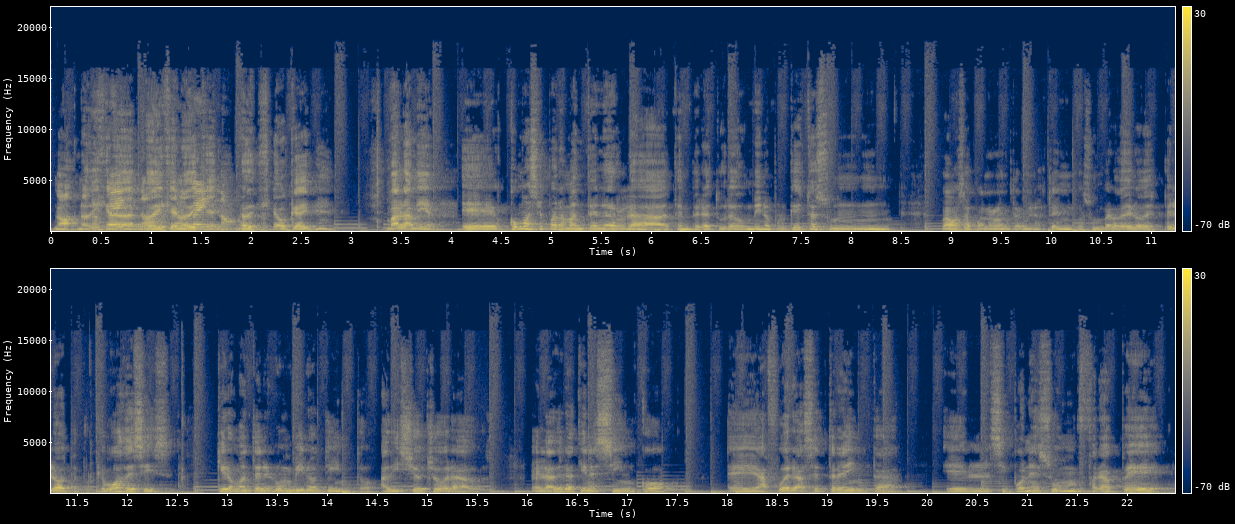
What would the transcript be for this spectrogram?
No, no dije Champagne nada, no, no, dije, no dije, no. no dije, ok. Mala mía. Eh, ¿Cómo haces para mantener la temperatura de un vino? Porque esto es un, vamos a ponerlo en términos técnicos, un verdadero despelote. Porque vos decís, quiero mantener un vino tinto a 18 grados. La heladera tiene 5, eh, afuera hace 30. El, si pones un frappé,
